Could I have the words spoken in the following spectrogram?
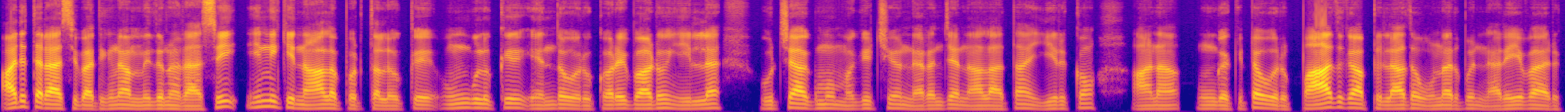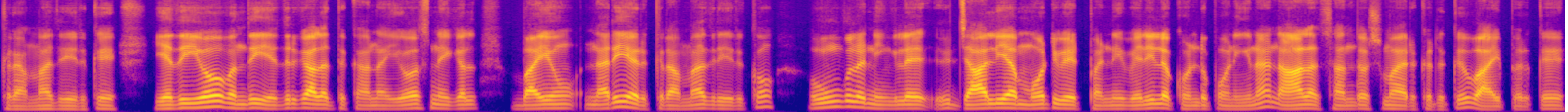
அடுத்த ராசி பார்த்தீங்கன்னா, மிதுன ராசி. இன்னைக்கு நாளை பொறுத்தளவுக்கு உங்களுக்கு எந்த ஒரு குறைபாடும் இல்லை உற்சாகமும், மகிழ்ச்சியும் நிறைஞ்ச நாளாக தான் இருக்கும். ஆனால் உங்ககிட்ட ஒரு பாதுகாப்பு இல்லாத உணர்வு நிறையவா இருக்கிற மாதிரி இருக்குது எதையோ வந்து எதிர்காலத்துக்கான யோசனைகள், பயம் நிறைய இருக்கிற மாதிரி இருக்கும். உங்கள நீங்களே ஜாலியாக மோட்டிவேட் பண்ணி வெளியில் கொண்டு போனீங்கன்னா, நாளை சந்தோஷமாக இருக்கிறதுக்கு வாய்ப்பு இருக்குது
